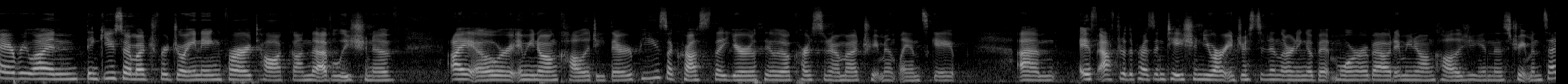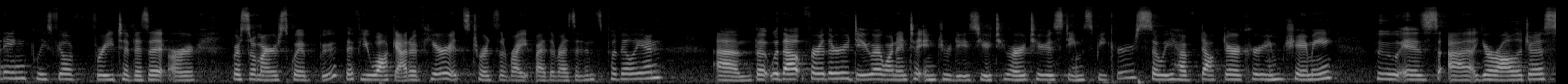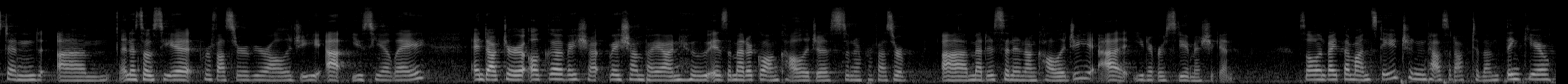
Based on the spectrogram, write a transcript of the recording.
Hi, everyone. Thank you so much for joining for our talk on the evolution of IO or immuno-oncology therapies across the urothelial carcinoma treatment landscape. Um, if after the presentation you are interested in learning a bit more about immuno-oncology in this treatment setting, please feel free to visit our Bristol Myers Squibb booth. If you walk out of here, it's towards the right by the residence pavilion. Um, but without further ado, I wanted to introduce you to our two esteemed speakers. So we have Dr. Kareem Chamie, who is a urologist and um, an associate professor of urology at UCLA, and Dr. Ulka Vaishampayan, who is a medical oncologist and a professor of uh, medicine and oncology at University of Michigan. So I'll invite them on stage and pass it off to them. Thank you.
